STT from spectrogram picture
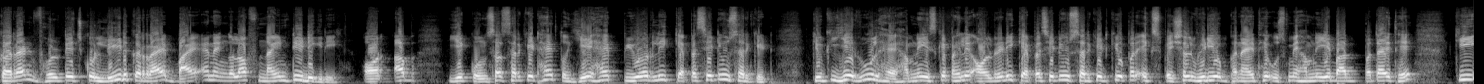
करंट वोल्टेज को लीड कर रहा है by an angle of 90 degree. और अब ये कौन सा सर्किट है? तो ये है प्योरली कैपेसिटिव सर्किट क्योंकि ये रूल है। हमने इसके पहले ऑलरेडी कैपेसिटिव सर्किट के ऊपर एक स्पेशल वीडियो बनाए थे। उसमें हमने ये बात बताए थे कि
